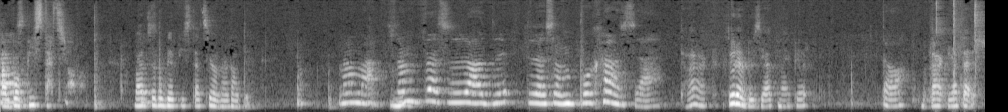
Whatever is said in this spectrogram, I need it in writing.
albo pistacjową. Bardzo lubię pistacjowe lody. Mama, są też lody, które są pucharze. Tak. Które by zjadł najpierw? To. Tak, ja też.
